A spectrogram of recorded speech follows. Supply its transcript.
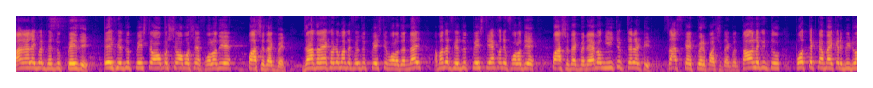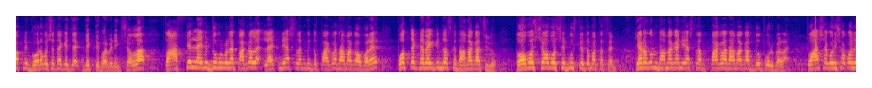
বাংলা লিখবেন ফেসবুক পেজে এই ফেসবুক পেজটা অবশ্যই অবশ্যই ফলো দিয়ে পাশে থাকবেন। যারা যারা এখনও আমাদের ফেসবুক পেজটি ফলো দেন নাই, আমাদের ফেসবুক পেজটি এখনই ফলো দিয়ে পাশে থাকবেন এবং ইউটিউব চ্যানেলটি সাবস্ক্রাইব করে পাশে থাকবেন। তাহলে কিন্তু প্রত্যেকটা বাইকের ভিডিও আপনি ঘরে বসে থাকে দেখতে পারবেন ইনশাল্লাহ। তো আজকের লাইভে দুপুরবেলায় পাগলা লাইভ নিয়ে আসলাম কিন্তু পাগলা ধামাকা অফারে প্রত্যেকটা বাইকে কিন্তু আজকে ধামাকা ছিল। তো অবশ্যই অবশ্যই বুঝতে তো পারতেছেন। কীরকম ধামাকা নিয়ে আসলাম, পাগলা ধামাকা দুপুর বেলায় তো আশা করি সকলে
